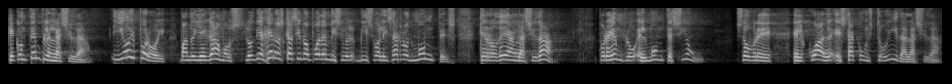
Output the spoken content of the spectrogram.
que contemplen la ciudad. Y hoy por hoy, cuando llegamos, los viajeros casi no pueden visualizar los montes que rodean la ciudad. Por ejemplo, el monte Sión sobre el cual está construida la ciudad.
